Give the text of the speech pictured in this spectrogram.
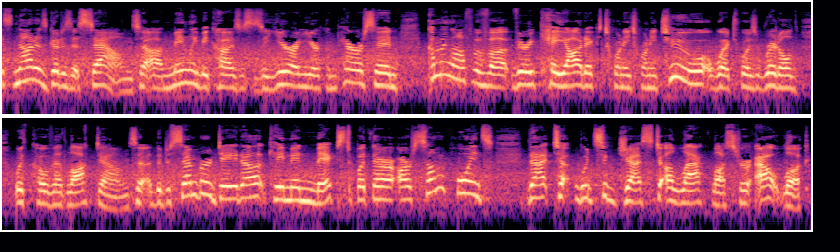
it's not as good as it sounds, uh, mainly because this is a year on year comparison coming off of a very chaotic 2022, which was riddled with COVID lockdowns. Uh, the December data came in mixed, but there are some points that would suggest a lackluster outlook.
